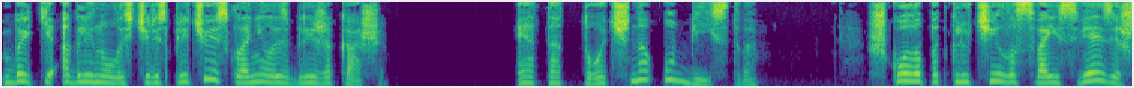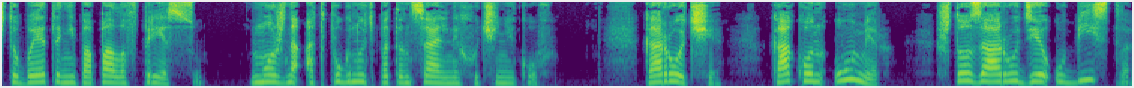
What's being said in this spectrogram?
Бекки оглянулась через плечо и склонилась ближе к Аше. «Это точно убийство», Школа подключила свои связи, чтобы это не попало в прессу. Можно отпугнуть потенциальных учеников. Короче, как он умер, что за орудие убийства,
